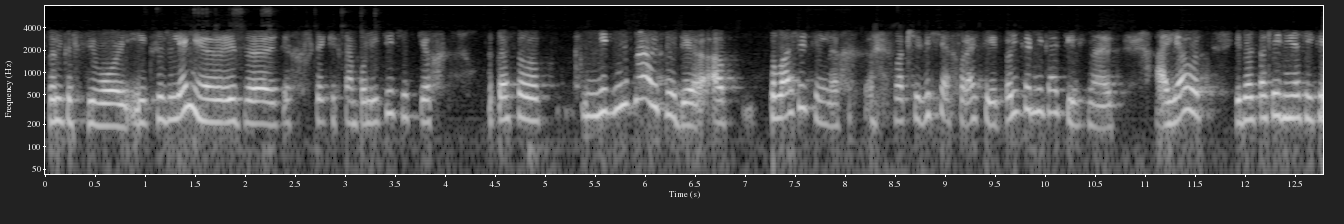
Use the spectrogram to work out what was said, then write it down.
столько всего. И, к сожалению, из-за этих всяких там политических потасовок не, не знают люди о положительных вообще вещах в России, только негатив знают. А я вот, и даже последние несколько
